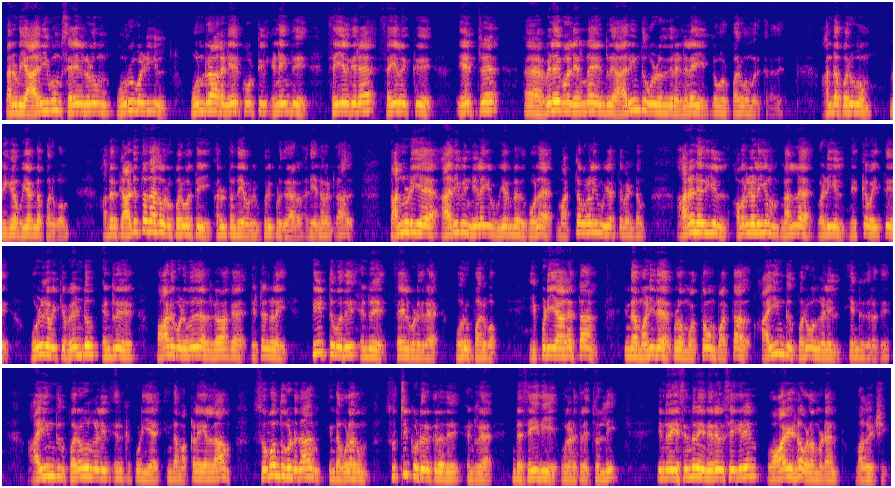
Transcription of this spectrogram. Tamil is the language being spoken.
தன்னுடைய அறிவும் செயல்களும் ஒரு வழியில் ஒன்றாக நேர்கோட்டில் இணைந்து செயல்கிற செயலுக்கு ஏற்ற விளைவுகள் என்ன என்று அறிந்து ஒழுகுகிற நிலையில் ஒரு பருவம் இருக்கிறது. அந்த பருவம் மிக உயர்ந்த பருவம். அதற்கு அடுத்ததாக ஒரு பருவத்தை அருள் தந்தை அவர்கள் குறிப்பிடுகிறார்கள் அது என்னவென்றால் தன்னுடைய அறிவின் நிலையில் உயர்ந்தது போல மற்றவர்களையும் உயர்த்த வேண்டும். அறநெறியில் அவர்களையும் நல்ல வழியில் நிற்க வைத்து ஒழுக வைக்க வேண்டும் என்று பாடுபடுவது அதற்காக திட்டங்களை தீட்டுவது என்று செயல்படுகிற ஒரு பருவம். இப்படியாகத்தான் இந்த மனித குலம் மொத்தமும் பார்த்தால் ஐந்து பருவங்களில் இயங்குகிறது. ஐந்து பருவங்களில் இருக்கக்கூடிய இந்த மக்களையெல்லாம் சுமந்து கொண்டுதான் இந்த உலகம் சுற்றி கொண்டிருக்கிறது என்ற இந்த செய்தியை உங்களிடத்தில் சொல்லி இன்றைய சிந்தனை நிறைவு செய்கிறேன். வாழ்க வளமுடன். மகிழ்ச்சி.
